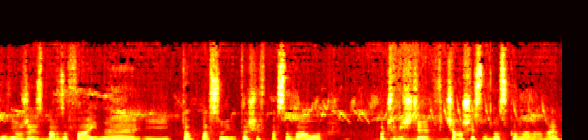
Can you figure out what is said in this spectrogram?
mówią, że jest bardzo fajny i to pasuje. To się wpasowało. Oczywiście wciąż jest udoskonalane.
